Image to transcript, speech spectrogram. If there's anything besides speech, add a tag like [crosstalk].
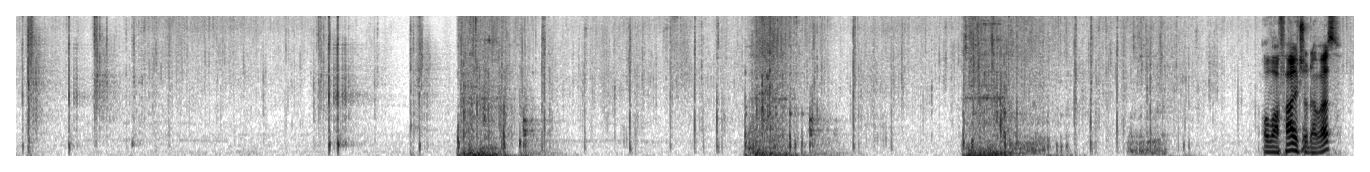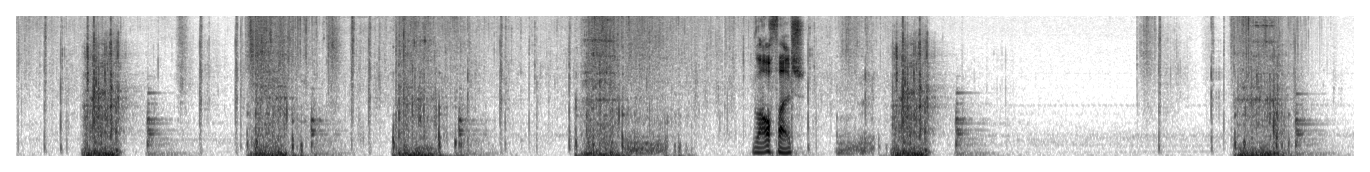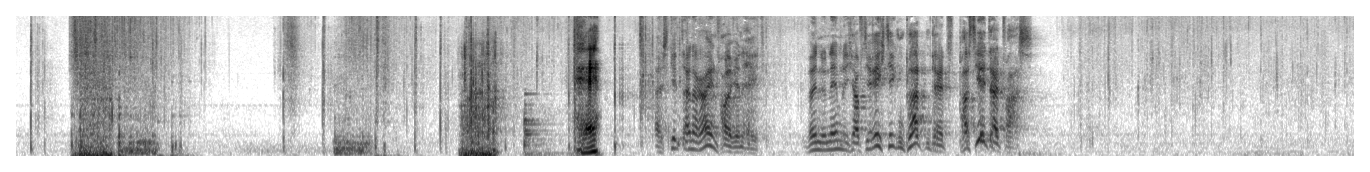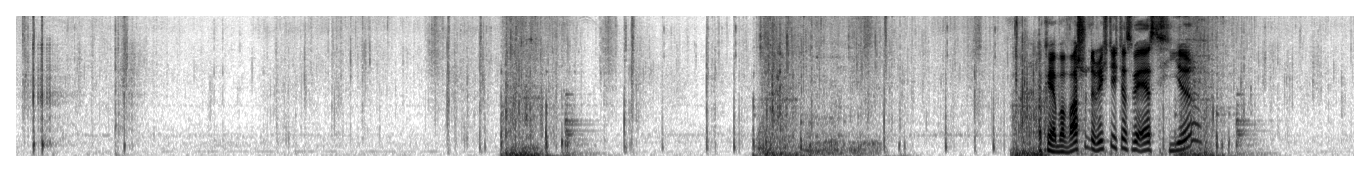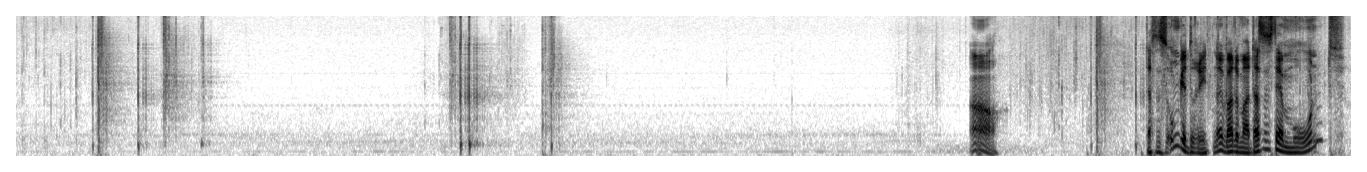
Oh, war falsch, oder was? Auch falsch. Hä? Es gibt eine Reihenfolge, Nate. Wenn du nämlich auf die richtigen Platten trittst, passiert etwas. Okay, aber war schon richtig, dass wir erst hier... Oh. Das ist umgedreht, ne? Warte mal, das ist der Mond.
